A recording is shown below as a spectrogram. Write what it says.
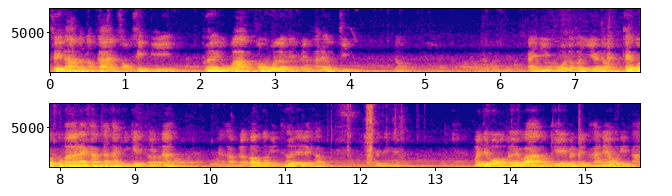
เซต้ามันต้องการสองสิ่งนี้ เพื่อให้รู้ว่าข้อมูลเราเนี่ยเป็น panel จริงเนาะ ID code แล้วก็ year เนาะแค่กดเข้ามาได้ครับ ถ้าใครขี้เกียจพิมพ์นะนะครับ แล้วก็กด enter ได้เลยครับ เป็นยังไงมันจะบอกเลยว่าโอเค มันเป็น panel data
